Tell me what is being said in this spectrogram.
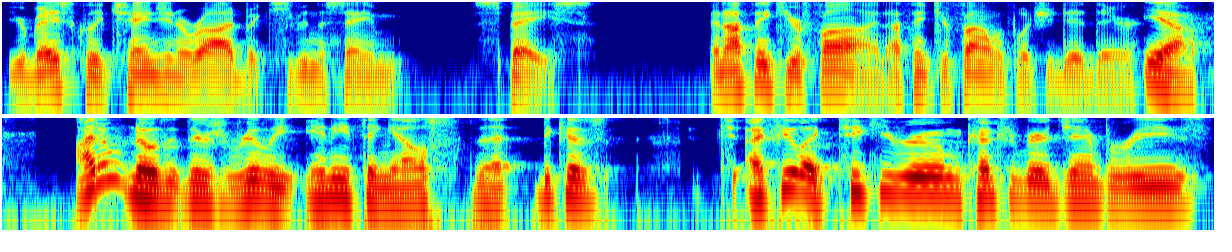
you're basically changing a ride but keeping the same space. And I think you're fine. I think you're fine with what you did there. Yeah. I don't know that there's really anything else that because t- I feel like Tiki Room, Country Bear Jamborees.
